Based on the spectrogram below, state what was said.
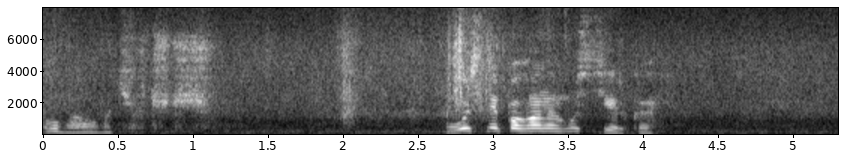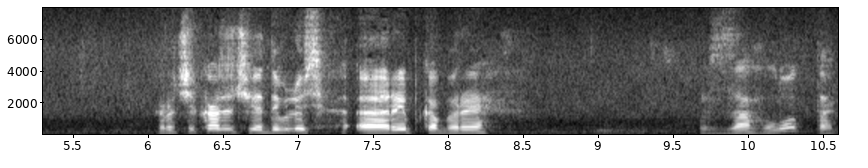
Опа, опа, тихо, тихо. Ось непогана густірка. Коротше кажучи, я дивлюсь, е, рибка бере заглот так,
